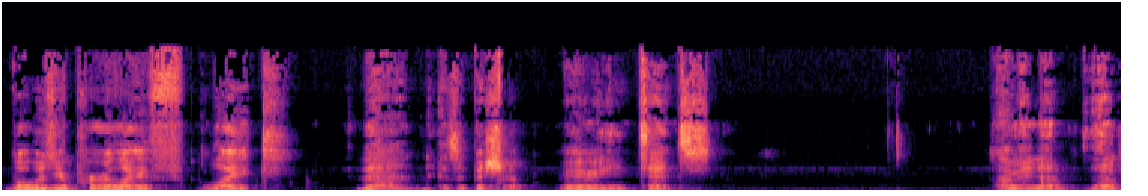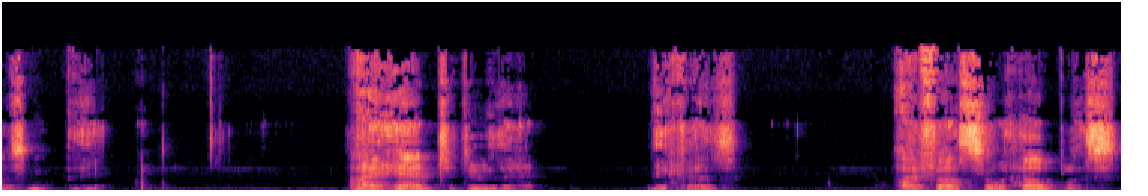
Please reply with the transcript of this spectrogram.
what was your prayer life like then as a bishop? Very intense. I mean, that, that was, I had to do that because I felt so helpless,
